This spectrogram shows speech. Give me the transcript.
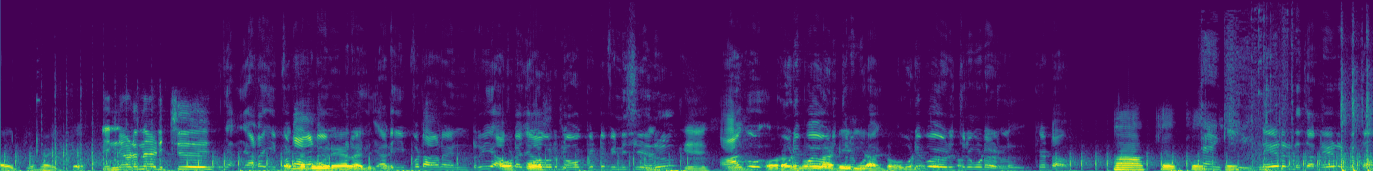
റൈറ്റിൽ ഫൈറ്റ് ആയി. നിന്നെ അടിച്ചത്? ഒന്ന് ദൂരെയാണ് ഇവിടാണ് അടിച്ചത്. ഇവിടാണ് എൻട്രി അവിടെ ഞാൻ ഒരു നോക്കിട്ട് ഫിനിഷ് ചെയ്തു. ആകെ അടിയില്ലാന്ന് ഒരുത്തനും കൂടെ- തോന്നുന്നു ഓടിപ്പോയ ഒരുത്തനും കൂടെ ഉള്ളത് കേട്ടോ? ഓക്കേ ഓക്കേ. നേടുണ്ട് താ നേടുണ്ട് താ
